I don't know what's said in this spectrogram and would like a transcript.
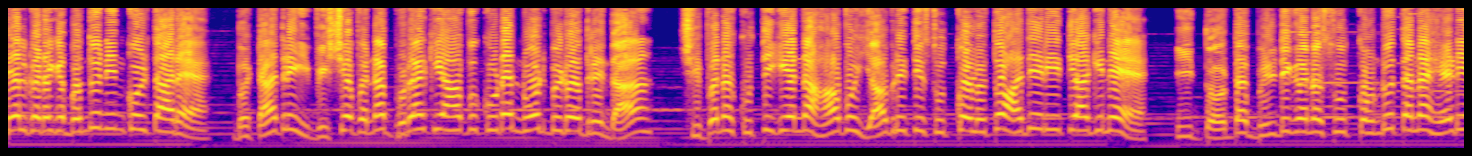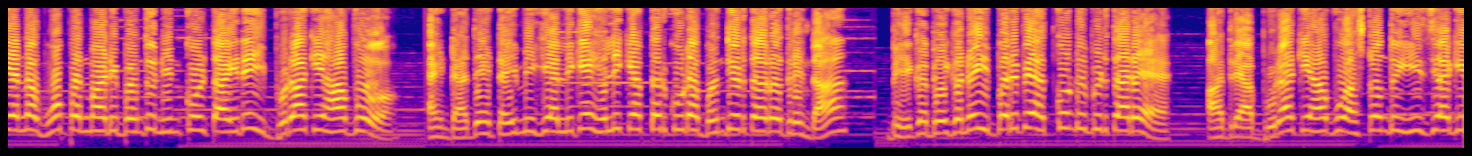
ಮೇಲ್ಗಡೆಗೆ ಬಂದು ನಿಂತ್ಕೊಳ್ತಾರೆ ಬಟ್ ಆದ್ರೆ ಈ ವಿಷಯವನ್ನ ಬುರಾಕಿ ಹಾವು ಕೂಡ ನೋಡ್ಬಿಡೋದ್ರಿಂದ ಶಿವನ ಕುತ್ತಿಗೆಯನ್ನ ಹಾವು ಯಾವ ರೀತಿ ಸುತ್ಕೊಳ್ಳುತ್ತೋ ಅದೇ ರೀತಿಯಾಗಿನೇ ಈ ದೊಡ್ಡ ಬಿಲ್ಡಿಂಗ್ ಅನ್ನ ಸುತ್ಕೊಂಡು ತನ್ನ ಹೆಡೆಯನ್ನ ಓಪನ್ ಮಾಡಿ ಬಂದು ನಿಂತ್ಕೊಳ್ತಾ ಇದೆ ಈ ಬುರಾಕಿ ಹಾವು ಅಂಡ್ ಅದೇ ಟೈಮಿಗೆ ಅಲ್ಲಿಗೆ ಹೆಲಿಕಾಪ್ಟರ್ ಕೂಡ ಬಂದಿರ್ತಾ ಇರೋದ್ರಿಂದ ಬೇಗ ಬೇಗನೆ ಇಬ್ಬರಿವೆ ಹತ್ಕೊಂಡು ಬಿಡ್ತಾರೆ ಆದ್ರೆ ಆ ಬುರಾಕಿ ಹಾವು ಅಷ್ಟೊಂದು ಈಸಿಯಾಗಿ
